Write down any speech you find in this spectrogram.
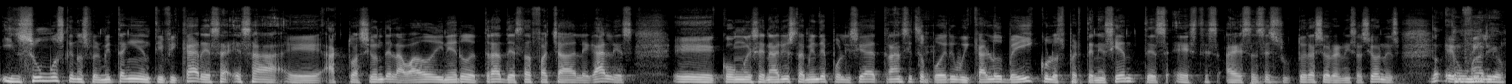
insumos que nos permitan identificar esa, esa eh, actuación de lavado de dinero detrás de estas fachadas legales, eh, con escenarios también de policía de tránsito, poder ubicar los vehículos pertenecientes a estas estructuras y organizaciones. en fin, Mario,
